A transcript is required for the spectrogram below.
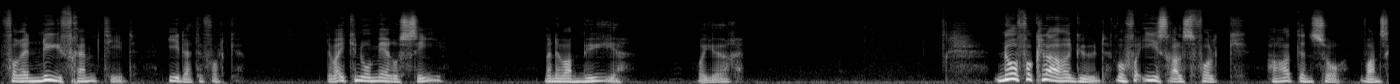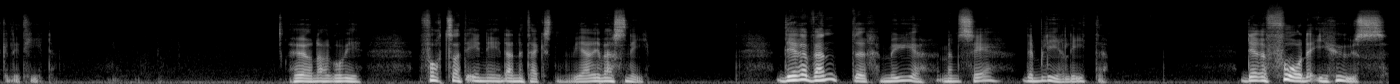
for en ny fremtid i dette folket. Det var ikke noe mer å si, men det var mye å gjøre. Nå forklarer Gud hvorfor Israels folk har hatt en så vanskelig tid. Hør, da går vi fortsatt inn i denne teksten. Vi er i vers 9. Dere venter mye, men se, det blir lite. Dere får det i hus,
